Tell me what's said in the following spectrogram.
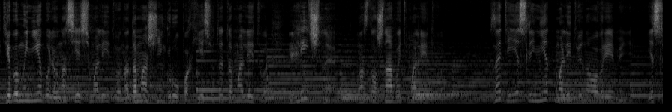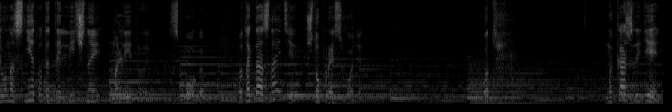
Где бы мы ни были, у нас есть молитва. На домашних группах есть вот эта молитва. Личная у нас должна быть молитва. Знаете, если нет молитвенного времени, если у нас нет вот этой личной молитвы с Богом, то тогда знаете, что происходит? Вот мы каждый день,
